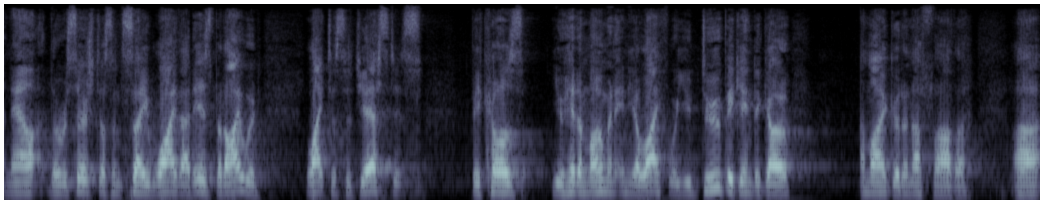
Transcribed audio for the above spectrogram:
Now, the research doesn't say why that is, but I would like to suggest it's because you hit a moment in your life where you do begin to go, Am I good enough, Father? Uh,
